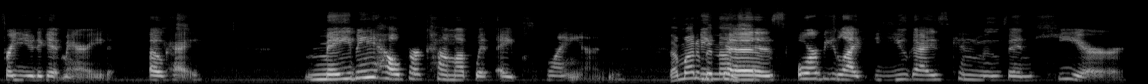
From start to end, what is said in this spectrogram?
for you to get married. Okay. Maybe help her come up with a plan. That might have been nice. Or be like, you guys can move in here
